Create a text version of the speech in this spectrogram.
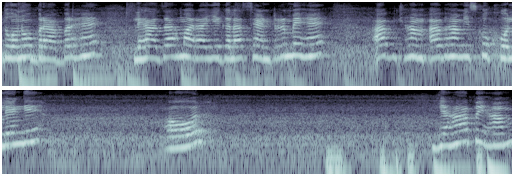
दोनों बराबर हैं, लिहाजा हमारा ये गला सेंटर में है। अब हम अब हम इसको खोलेंगे और यहाँ पे हम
